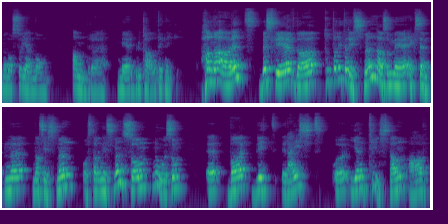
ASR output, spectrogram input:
men også gjennom andre, mer brutale teknikker. Hanna Arendt beskrev da totalitarismen, altså med eksemplene nazismen og stalinismen, som noe som eh, var blitt reist og, i en tilstand av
